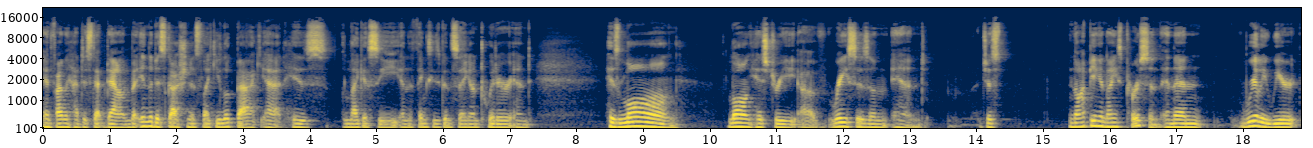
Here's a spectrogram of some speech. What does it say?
and finally had to step down. But in the discussion, it's like you look back at his legacy and the things he's been saying on Twitter and his long, long history of racism and just not being a nice person, and then really weird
